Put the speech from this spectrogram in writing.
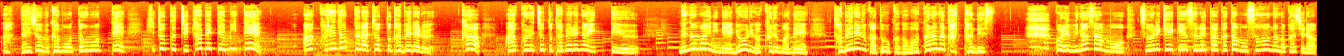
あ大丈夫かもと思って一口食べてみてあこれだったらちょっと食べれるかあこれちょっと食べれないっていう目の前にね料理が来るまで食べれるかどうかがわからなかったんです。これ皆さんもつわり経験された方もそうなのかしら。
